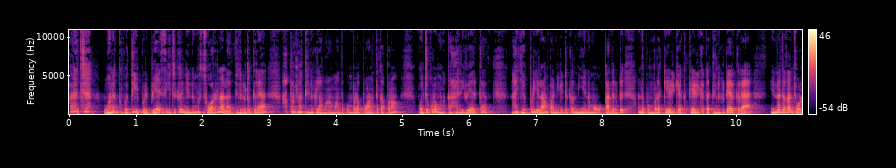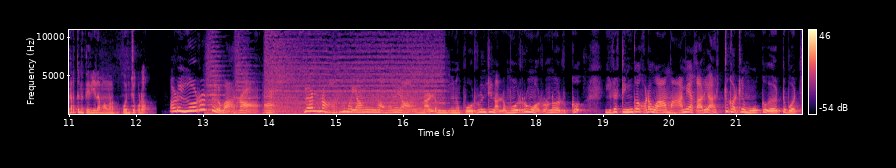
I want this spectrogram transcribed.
அடச்சே உனக்கு பற்றி இப்படி பேசிக்கிட்டு இருக்கேன். என்னமோ சொரண எல்லாம் தின்னுக்கிட்டு இருக்கிற. அப்புறம் நான் தின்னுக்கலாம். மாமா அந்த பொம்பளை போனதுக்கப்புறம் கொஞ்சம் கூட உனக்கு அறிவே இருக்காது. நான் எப்படியெல்லாம் பண்ணிக்கிட்டு இருக்கேன் நீ என்னமோ உட்காந்துக்கிட்டு அந்த பொம்பளை கேள்வி கேட்க கேள்வி கேட்க தின்னுக்கிட்டே இருக்கிற. என்னத்தை தான் சொல்கிறதுன்னு தெரியலம்மா உனக்கு கொஞ்சம் கூட. அட இருட்டு வரான் என்ன நல்ல மீன் பொறிஞ்சு நல்ல மொறு மொறுன்னு இருக்கும் இதை திங்க கூட வா மாமியாக்காரி அட்டு கட்டி மூக்கு வேட்டு போச்ச.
